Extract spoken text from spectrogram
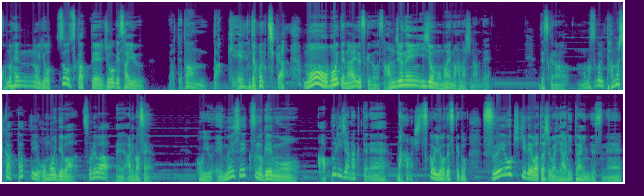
この辺の4つを使って上下左右やってたんだっけ？どっちか。もう覚えてないですけど、30年以上も前の話なんで。ですから、ものすごい楽しかったっていう思い出は、それは、えー、ありません。こういう MSX のゲームをアプリじゃなくてね、まあ、しつこいようですけど、据え置き機で私はやりたいんですね。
